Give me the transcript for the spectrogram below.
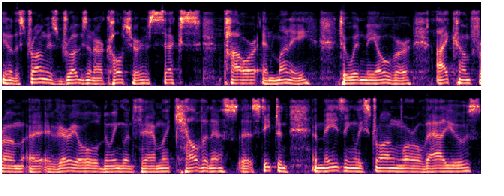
you know, the strongest drugs in our culture, sex, power, and money, to win me over. I come from a, a very old New England family, Calvinist, uh, steeped in strong moral values.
